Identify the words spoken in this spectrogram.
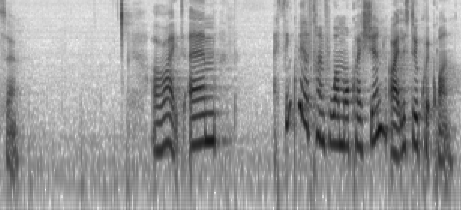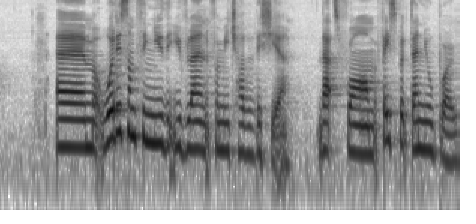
So, all right. Um, I think we have time for one more question. All right, let's do a quick one. Um, what is something new that you've learned from each other this year? That's from Facebook Daniel Bro.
